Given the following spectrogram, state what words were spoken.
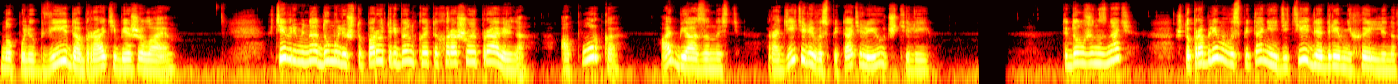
но по любви добра тебе желаем. В те времена думали, что пороть ребенка – это хорошо и правильно, а порка – обязанность родителей, воспитателей и учителей. Ты должен знать, что проблемы воспитания детей для древних эллинов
